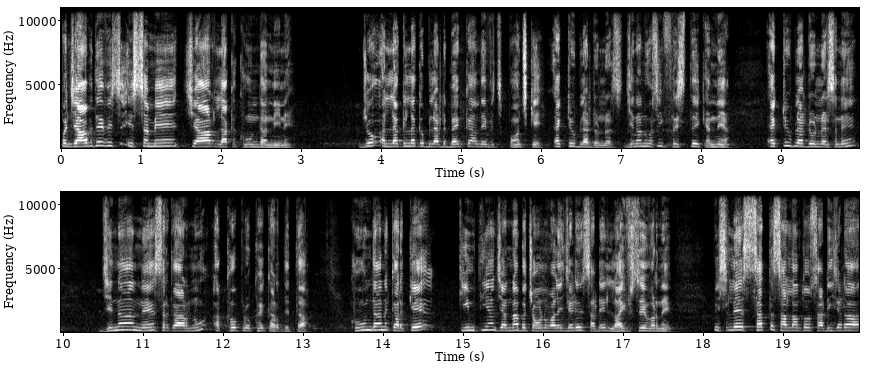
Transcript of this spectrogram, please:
ਪੰਜਾਬ ਦੇ ਵਿੱਚ ਇਸ ਸਮੇਂ 4 ਲੱਖ ਖੂਨਦਾਨੀ ਨੇ ਜੋ ਅਲੱਗ-ਅਲੱਗ ਬਲੱਡ ਬੈਂਕਾਂ ਦੇ ਵਿੱਚ ਪਹੁੰਚ ਕੇ ਐਕਟਿਵ ਬਲੱਡ ਡੋਨਰਸ ਜਿਨ੍ਹਾਂ ਨੂੰ ਅਸੀਂ ਫਰਿਸ਼ਤੇ ਕਹਿੰਦੇ ਆ ਐਕਟਿਵ ਬਲੱਡ ਡੋਨਰਸ ਨੇ ਜਿਨ੍ਹਾਂ ਨੇ ਸਰਕਾਰ ਨੂੰ ਅੱਖੋਂ ਪਰੋਖੇ ਕਰ ਦਿੱਤਾ। ਖੂਨਦਾਨ ਕਰਕੇ ਕੀਮਤੀਆਂ ਜਾਨਾਂ ਬਚਾਉਣ ਵਾਲੇ ਜਿਹੜੇ ਸਾਡੇ ਲਾਈਫ ਸੇਵਰ ਨੇ ਪਿਛਲੇ 7 ਸਾਲਾਂ ਤੋਂ ਸਾਡੀ ਜਿਹੜਾ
